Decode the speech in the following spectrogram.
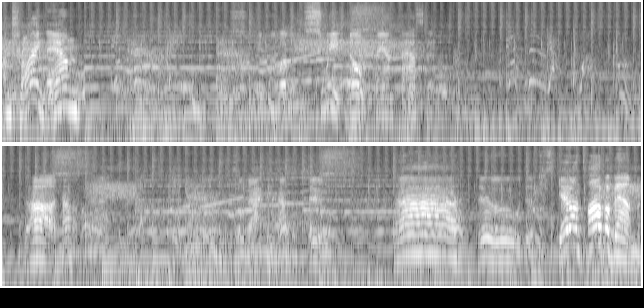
I'm trying, man! Sweet, I love it. Sweet! No, fantastic. Ah, tabarnak. So that can happen too. Ah, dude, just get on top of him!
